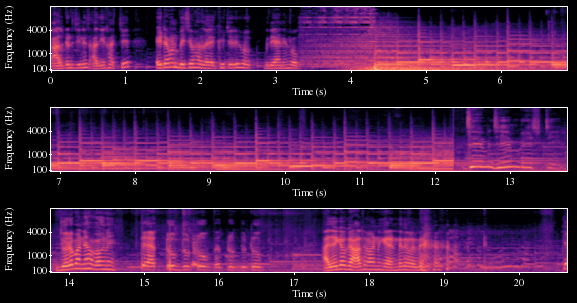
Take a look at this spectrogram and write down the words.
কালকের জিনিস আজকে খাচ্ছি। এটা আমার বেশি ভালো লাগে খিচুড়ি হোক বিরিয়ানি হোক। ঝিম ঝিম বৃষ্টি। জোরে পানি হবে না? তো এক টুপ দু টুপ এক টুপ দু টুপ। আজকে কেউ গা ধোবে না গ্যারান্টি বলতে কে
